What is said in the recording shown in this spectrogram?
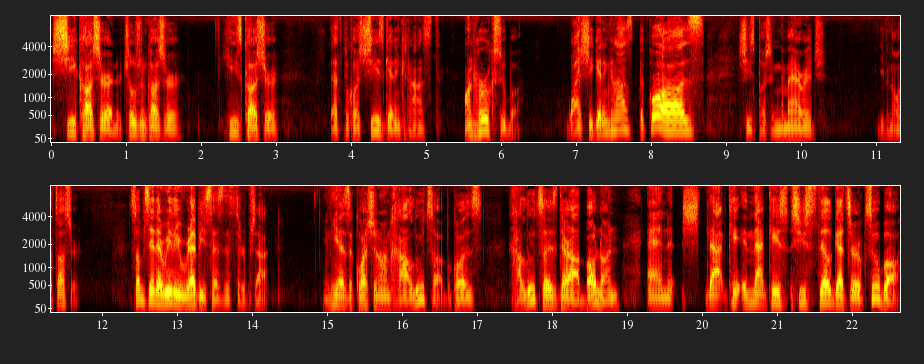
she kosher and her children kosher, he's kosher? That's because she's getting knast on her ksuba. Why is she getting knast? Because she's pushing the marriage, even though it's usher. Some say that really Rebbe says this third pshat. And he has a question on chalutza because chalutza is derabanan, and that in that case she still gets her ksuba.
